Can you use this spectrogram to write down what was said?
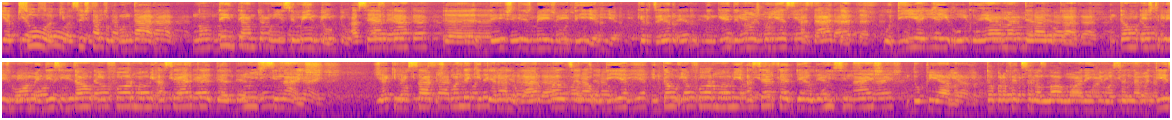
que a pessoa que você está a perguntar não tem tanto conhecimento acerca uh, deste mesmo dia. Quer dizer, ninguém de nós conhece a data, o dia que o Qiyamah terá lugar. Então, este mesmo homem disse: então, informa-me acerca de alguns sinais já que não sabes quando é que terá lugar, qual será o dia, então informa-me acerca de alguns sinais do Qiyamah. Então o profeta sallallahu alaihi wasallam diz:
